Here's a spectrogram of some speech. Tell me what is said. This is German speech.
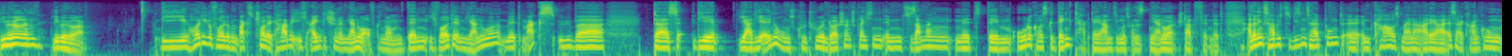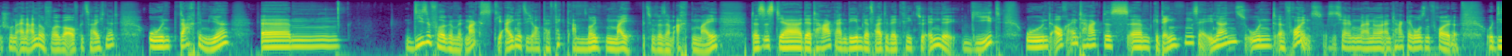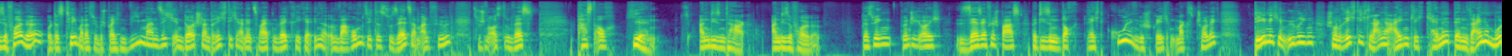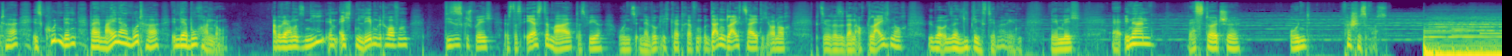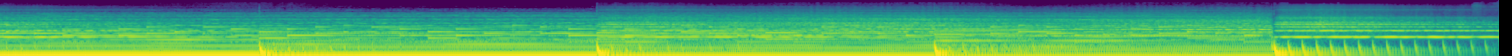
Liebe Hörerinnen, liebe Hörer, die heutige Folge mit Max Czolek habe ich eigentlich schon im Januar aufgenommen, denn ich wollte im Januar mit Max über das, die, ja, die Erinnerungskultur in Deutschland sprechen im Zusammenhang mit dem Holocaust-Gedenktag, der ja am 27. Januar stattfindet. Allerdings habe ich zu diesem Zeitpunkt äh, im Chaos meiner ADHS-Erkrankung schon eine andere Folge aufgezeichnet und dachte mir, ähm, diese Folge mit Max, die eignet sich auch perfekt am 9. Mai, beziehungsweise am 8. Mai. Das ist ja der Tag, an dem der Zweite Weltkrieg zu Ende geht und auch ein Tag des ähm, Gedenkens, Erinnerns und äh, Freuens. Das ist ja eine, ein Tag der großen Freude. Und diese Folge und das Thema, das wir besprechen, wie man sich in Deutschland richtig an den Zweiten Weltkrieg erinnert und warum sich das so seltsam anfühlt zwischen Ost und West, passt auch hierhin, an diesen Tag, an diese Folge. Deswegen wünsche ich euch sehr, sehr viel Spaß mit diesem doch recht coolen Gespräch mit Max Czolek, den ich im Übrigen schon richtig lange eigentlich kenne, denn seine Mutter ist Kundin bei meiner Mutter in der Buchhandlung. Aber wir haben uns nie im echten Leben getroffen. Dieses Gespräch ist das erste Mal, dass wir uns in der Wirklichkeit treffen und dann gleichzeitig auch noch, beziehungsweise dann auch gleich noch über unser Lieblingsthema reden, nämlich Erinnern, Westdeutsche und Faschismus.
